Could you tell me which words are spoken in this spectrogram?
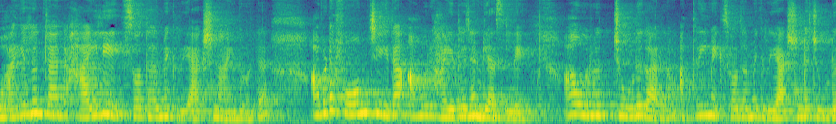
violent and highly exothermic reaction ആയതുകൊണ്ട് അവിടെ ഫോം ചെയ്ത ആ ഒരു ഹൈഡ്രജൻ ഗ്യാസില്ലേ ആ ഒരു ചൂട് കാരണം അത്രയും എക്സോതെർമിക് റിയാക്ഷന്റെ ചൂട്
